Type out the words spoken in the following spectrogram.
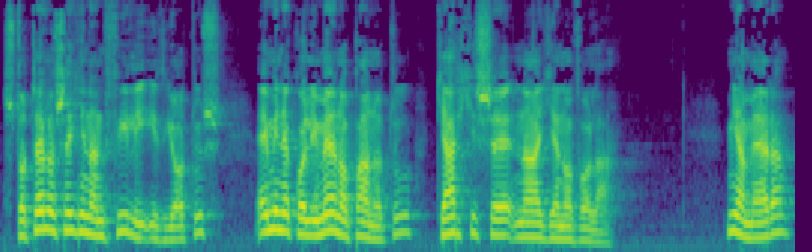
Στο τέλος έγιναν φίλοι οι δυο τους, έμεινε κολλημένο πάνω του και άρχισε να αγενοβολά. Μια μέρα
